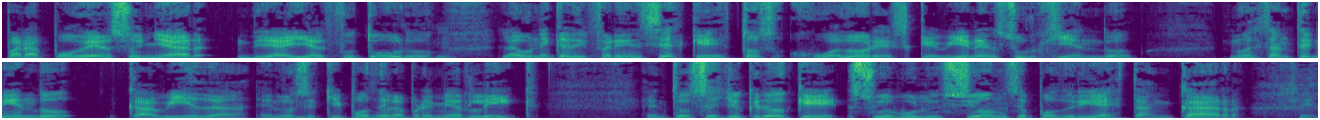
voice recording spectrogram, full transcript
para poder soñar de ahí al futuro. La única diferencia es que estos jugadores que vienen surgiendo no están teniendo cabida en los equipos de la Premier League. Entonces yo creo que su evolución se podría estancar. Sí.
